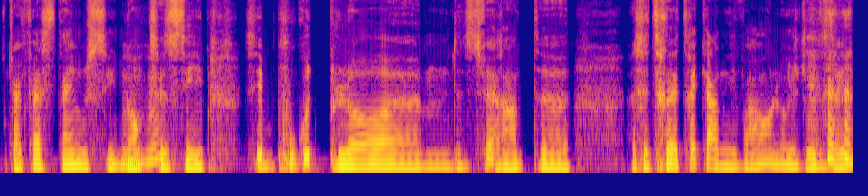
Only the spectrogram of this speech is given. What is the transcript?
c'est un festin aussi. Donc Mhm. c'est c'est c'est beaucoup de plats euh, de différentes. euh, c'est très très carnivore là, je dois dire.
